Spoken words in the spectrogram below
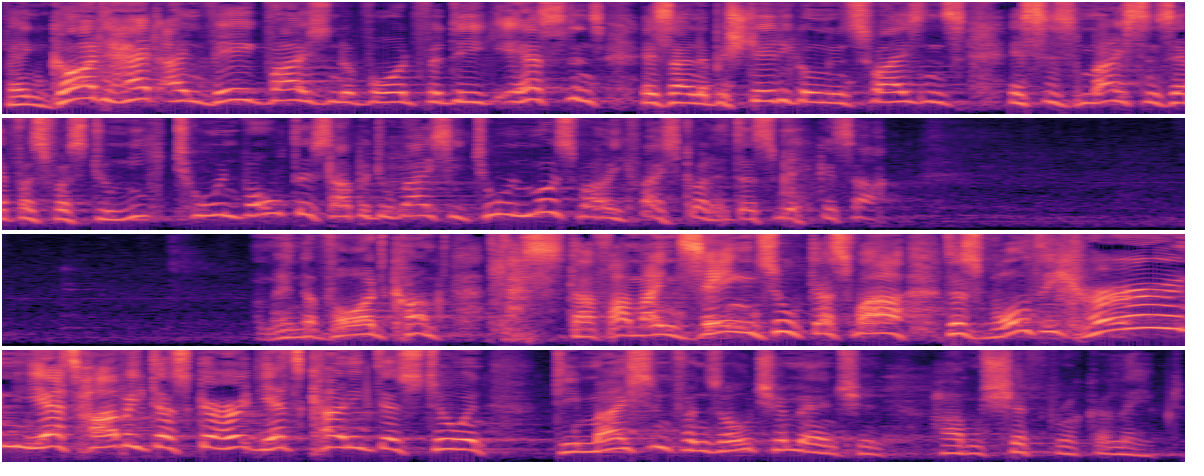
Wenn Gott hat ein wegweisendes Wort für dich, erstens ist es eine Bestätigung und zweitens ist es meistens etwas, was du nicht tun wolltest, aber du weißt, ich tun muss, weil ich weiß, Gott hat das mir gesagt. Und wenn das Wort kommt, das, das war mein Sehnsucht, das war, das wollte ich hören, jetzt habe ich das gehört, jetzt kann ich das tun. Die meisten von solchen Menschen haben Schiffbruch erlebt.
